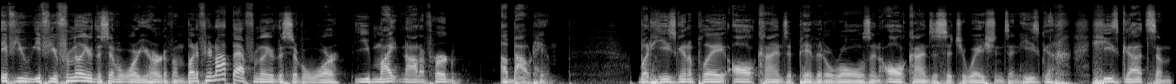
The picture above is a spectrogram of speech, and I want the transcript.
if you if you're familiar with the Civil War, you heard of him. But if you're not that familiar with the Civil War, you might not have heard about him. But he's going to play all kinds of pivotal roles in all kinds of situations, and he's gonna he's got some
